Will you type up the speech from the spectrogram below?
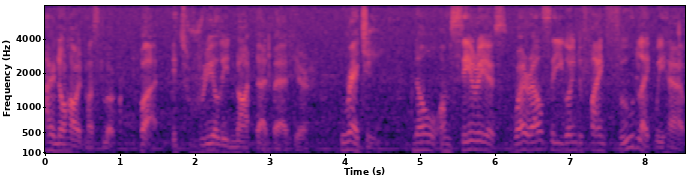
I know how it must look, but it's really not that bad here. Reggie. No, I'm serious. Where else are you going to find food like we have?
